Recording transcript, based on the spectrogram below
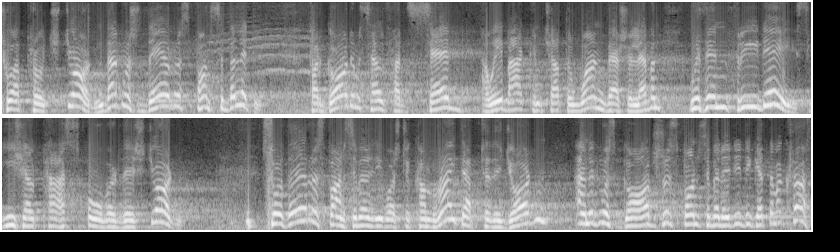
to approach Jordan. That was their responsibility. For God himself had said, away back in chapter 1, verse 11, within three days ye shall pass over this Jordan. So their responsibility was to come right up to the Jordan, and it was God's responsibility to get them across.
